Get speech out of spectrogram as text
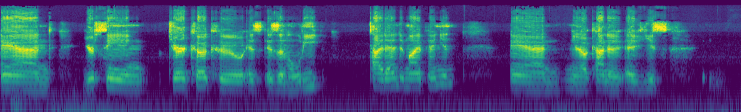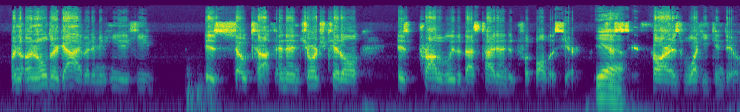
And you're seeing Jared Cook, who is is an elite tight end in my opinion, and you know, kind of eh, he's an, an older guy, but I mean, he he is so tough. And then George Kittle is probably the best tight end in football this year. Yeah. Just as far as what he can do.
